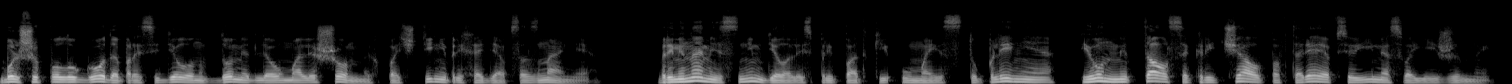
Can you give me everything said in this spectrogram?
Больше полугода просидел он в доме для умалишенных, почти не приходя в сознание. Временами с ним делались припадки умоиступления, и он метался, кричал, повторяя все имя своей жены.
